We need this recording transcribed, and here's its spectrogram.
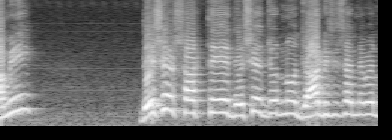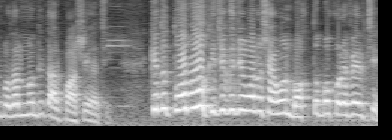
আমি দেশের স্বার্থে, দেশের জন্য যা ডিসিশন নেবেন প্রধানমন্ত্রী তার পাশে আছি। কিন্তু তবুও কিছু কিছু মানুষ এমন বক্তব্য করে ফেলছে,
